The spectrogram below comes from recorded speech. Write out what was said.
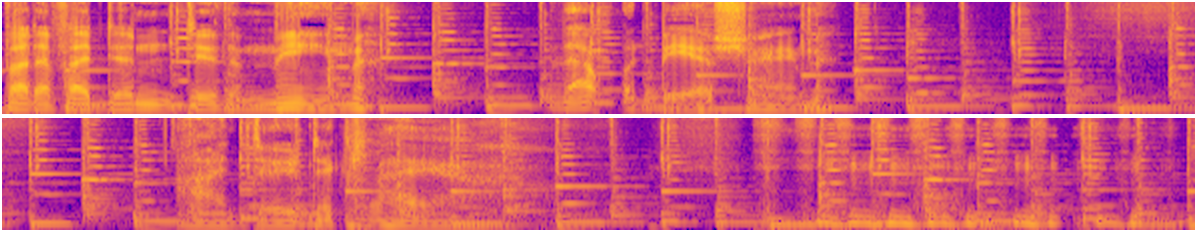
But if I didn't do the meme, that would be a shame. I do declare.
